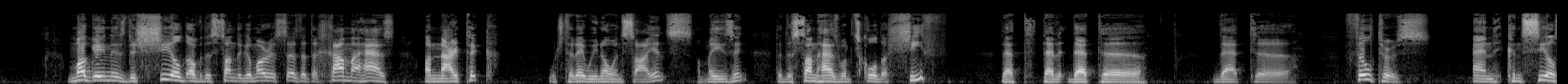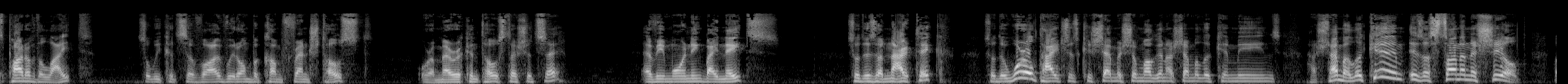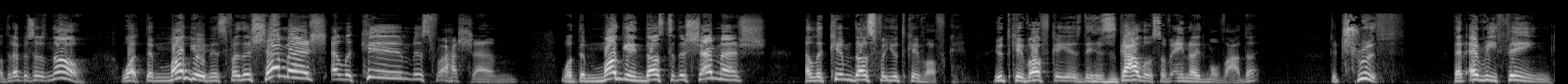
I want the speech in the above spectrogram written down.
Magein is the shield of the sun. The Gemara says that the Chama has a nartik, which today we know in science, amazing, that the sun has what's called a sheath that, that, that, uh, that uh, filters and conceals part of the light so we could survive. We don't become French toast or American toast, I should say. Every morning by Nates, so there's a nartik. So the world teaches Kishem Shemagan Hashem Elokim means Hashem Elokim is a sun and a shield. But the Rebbe says no. What the Magen is for the Shemesh, Elokim is for Hashem. What the Magen does to the Shemesh, Elokim does for Yud Kevavke. Yud Kevavke is the Hizgalos of Einoid Movada, the truth that everything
